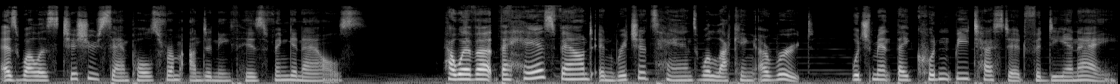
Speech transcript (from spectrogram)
as well as tissue samples from underneath his fingernails. However, the hairs found in Richard's hands were lacking a root, which meant they couldn't be tested for DNA.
